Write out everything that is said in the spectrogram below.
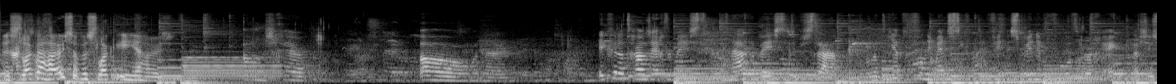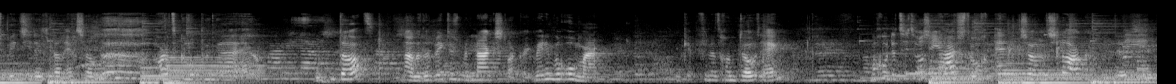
Een slakkenhuis of een slak in je huis? Oh, scherp. Oh, wat naar. Ik vind dat trouwens echt de meest nare beesten die bestaan. Want je hebt van die mensen die vinden spinnen bijvoorbeeld heel erg eng. Als je een spin ziet, dat je dan echt zo hartkloppingen en dat. Nou, dat heb ik dus met naakslakken. Ik weet niet waarom, maar ik vind het gewoon doodeng. Maar goed, dat zit wel eens in je huis toch? En zo'n slak, die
